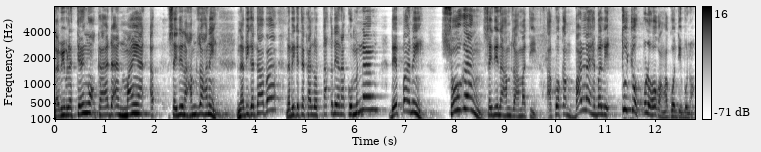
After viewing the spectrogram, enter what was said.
Nabi bila tengok keadaan mayat uh, Sayyidina Hamzah ni. Nabi kata apa? Nabi kata kalau takdir aku menang, depa ni seorang Sayyidina Hamzah mati, aku akan balas balik 70 orang aku nanti bunuh.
